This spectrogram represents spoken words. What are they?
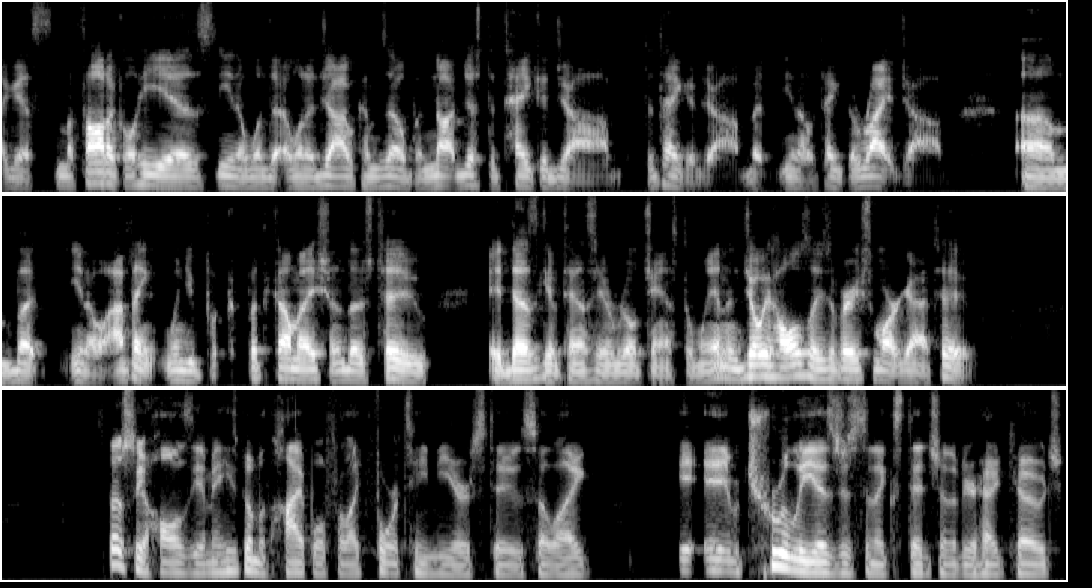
I guess methodical he is. You know, when the when a job comes open, not just to take a job to take a job, but you know, take the right job. Um, but you know, I think when you put put the combination of those two it does give Tennessee a real chance to win. And Joey Halzle's a very smart guy too. Especially Halsey. I mean, he's been with Heupel for like 14 years too. So like, it, it truly is just an extension of your head coach.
